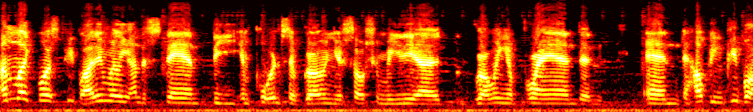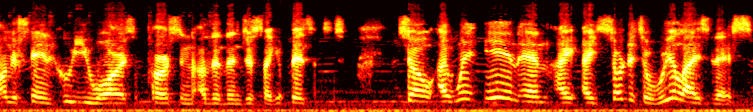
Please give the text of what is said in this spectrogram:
I'm most people. I didn't really understand the importance of growing your social media, growing a brand, and and helping people understand who you are as a person other than just like a business. So I went in and I, I started to realize this.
